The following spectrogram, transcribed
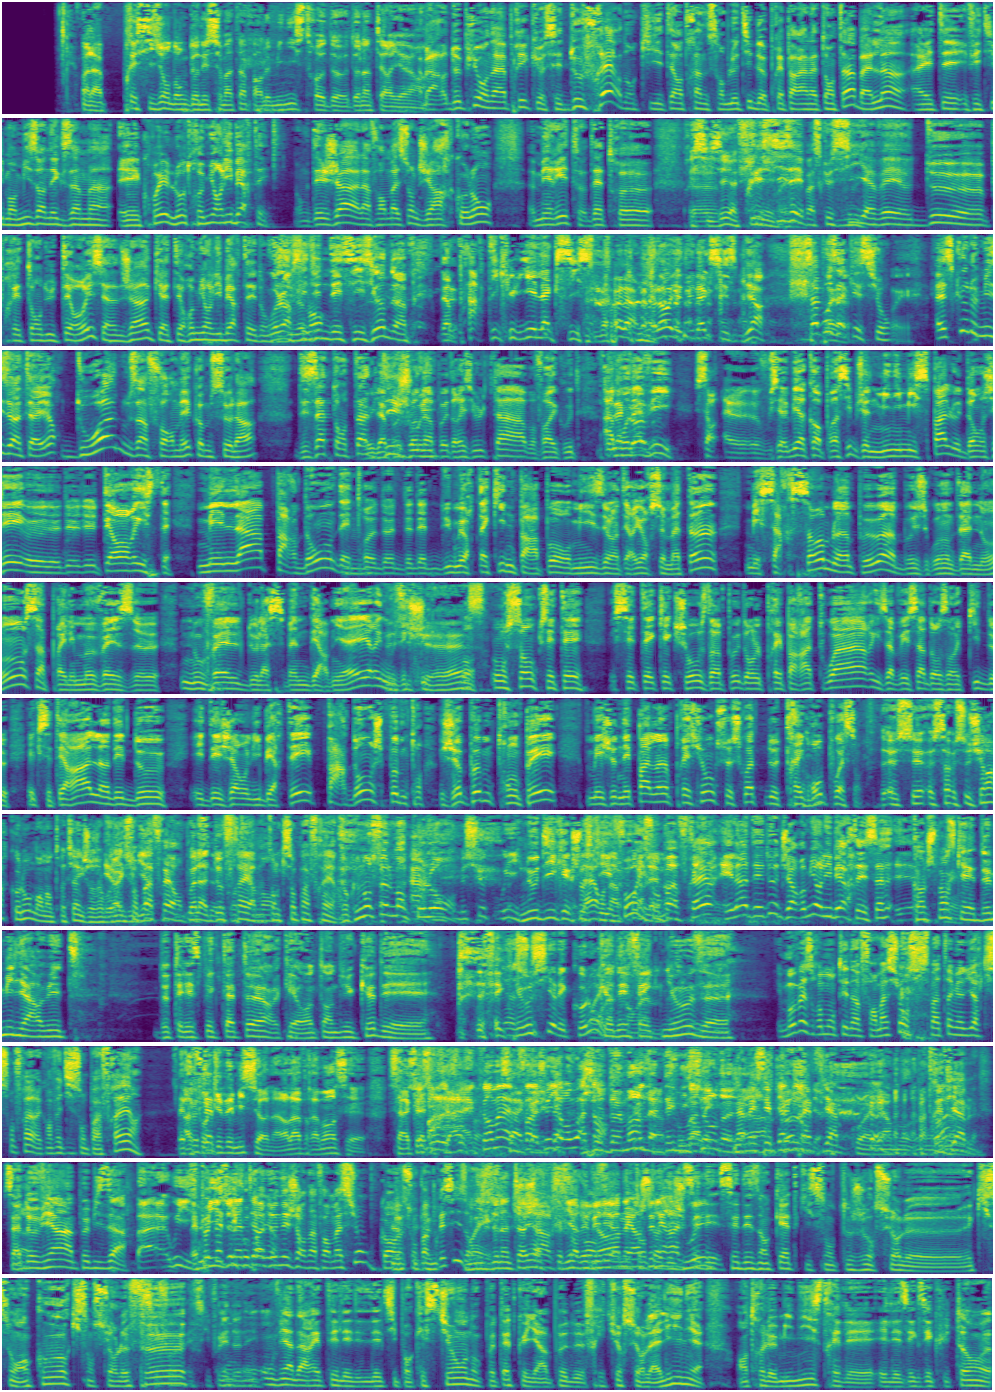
Voilà, précision donc donnée ce matin par le ministre de, de l'Intérieur. Ah bah, depuis, on a appris que ces deux frères, donc qui étaient en train, de, semble-t-il, de préparer un attentat, bah, l'un a été effectivement mis en examen et écroué, l'autre mis en liberté. Donc déjà, l'information de Gérard Collomb euh, mérite d'être euh, Précisé, euh, précisée, ouais. parce que s'il y avait deux euh, prétendus terroristes, il y en a déjà un qui a été remis en liberté. Donc Ou alors c'est une décision d'un d'un particulier laxisme. Voilà, alors il y a du laxisme. Bien. Ça pose la question. Oui. Est-ce que le ministre de l'Intérieur doit nous informer comme cela des attentats Il a besoin déjoués d'un peu de résultats. Enfin, écoute, à mon com. avis, ça, euh, vous savez bien qu'en principe, je ne minimise pas le danger euh, de, de terroriste. Mais là, pardon, d'être d'être d'humeur taquine par rapport au ministre de l'Intérieur ce matin, mais ça ressemble un peu à un besoin d'annonce après les mauvaises euh, nouvelles de la semaine dernière. Il nous. Bon, on sent que c'était c'était quelque chose d'un peu dans le préparatoire. Ils avaient ça dans un kit de etc. L'un des deux est déjà en liberté. Pardon, je peux me trom- je peux me tromper, mais je n'ai pas l'impression que ce soit de très gros poissons. Euh, C'est ça, c'est Gérard Collomb dans l'entretien avec Bourdin ils sont bien- pas frères, en plus, Voilà, euh, deux frères, contrairement. donc ils sont pas frères. Donc non seulement Colomb bon, monsieur, oui. nous dit quelque chose Là, qui est faux, ils sont pas hein. frères, et l'un des deux est déjà remis en liberté. Ça, euh, Quand je pense qu'il y a 2 milliards 8 de téléspectateurs qui ont entendu que des Il y a un souci avec Collomb. que des fake même. news. euh, Et mauvaise remontée d'informations. Si ce matin il vient de dire qu'ils sont frères et qu'en fait ils sont pas frères. Mais Ah, faut peut-être- qu'il démissionne. Alors là, vraiment, c'est, c'est un Bah, qualificatif. quand même, C'est enfin, je veux dire, je demande la démission de Non mais c'est plus très fiable quoi. il y a un mot. pas très fiable. Ça devient un peu bizarre. Bah oui, Mais peut-être de qu'il faut pas donner ce genre d'informations quand elles sont pas précises. Le en ministre de l'Intérieur vient révéler un mais en attentat général, c'est des, c'est des enquêtes qui sont toujours sur le, qui sont en cours, qui sont sur le qu'il feu. faut- est-ce qu'il faut les donner on, on vient d'arrêter les, les types en question, donc peut-être qu'il y a un peu de friture sur la ligne entre le ministre et les, et les exécutants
